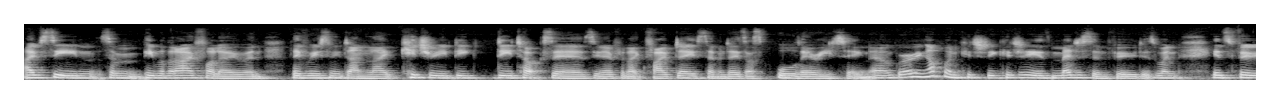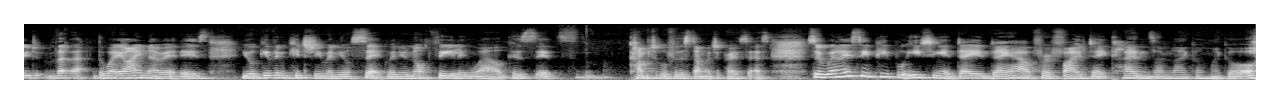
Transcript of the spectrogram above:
I've seen some people that I follow, and they've recently done like khichdi de- detoxes, you know, for like five days, seven days. That's all they're eating. Now, growing up on khichdi, khichdi is medicine food. It's when it's food that uh, the way I know it is you're given khichdi when you're sick, when you're not feeling well, because it's comfortable for the stomach to process. So when I see people eating it day in day out for a five day cleanse, I'm like, oh my god,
